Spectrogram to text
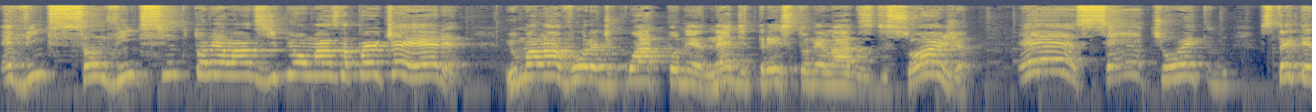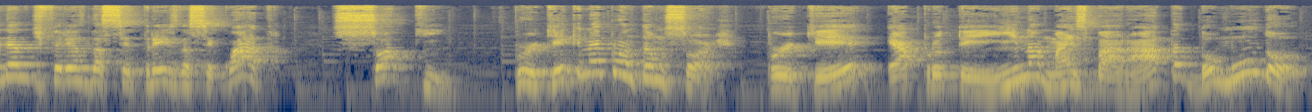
é 20, são 25 toneladas de biomassa da parte aérea. E uma lavoura de 4 toneladas, né, de 3 toneladas de soja é 7, 8. Você está entendendo a diferença da C3 e da C4? Só que, por que, que nós plantamos soja? Porque é a proteína mais barata do mundo.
